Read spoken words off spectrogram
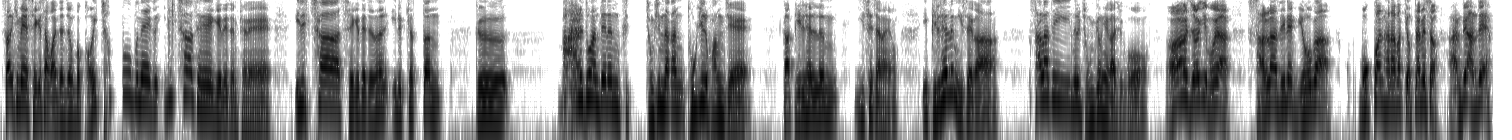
썬킴의 세계사 완전 정보 거의 첫 부분의 그 1차 세계대전 편에 1차 세계대전을 일으켰던 그 말도 안 되는 그 정신 나간 독일 황제가 빌헬름 2세잖아요. 이 빌헬름 2세가 살라딘을 존경해가지고 어 저기 뭐야 살라딘의 묘가 목관 하나밖에 없다면서 안 돼 안 돼.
